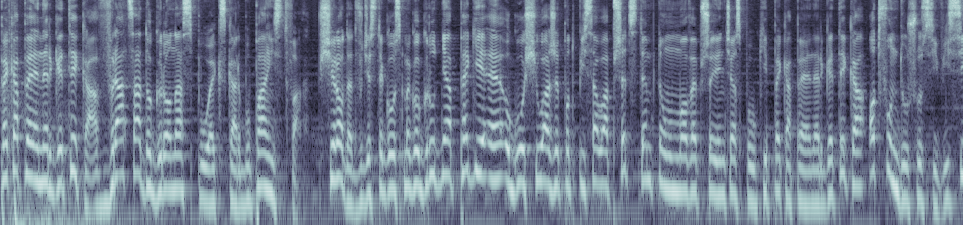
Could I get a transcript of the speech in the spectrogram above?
PKP Energetyka wraca do grona spółek Skarbu Państwa. W środę 28 grudnia PGE ogłosiło ogłosiła, że podpisała przedwstępną umowę przejęcia spółki PKP Energetyka od funduszu CVC.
